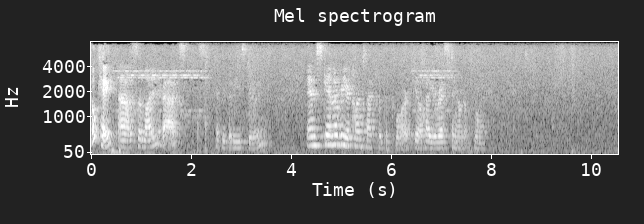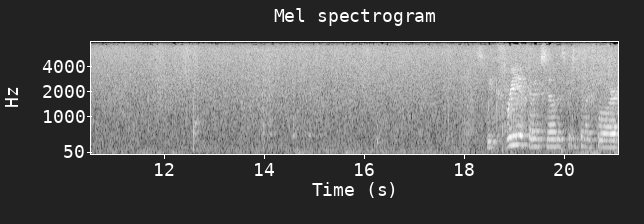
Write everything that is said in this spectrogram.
Okay, uh, so lie on your backs, everybody's doing, and scan over your contact with the floor. Feel how you're resting on the floor. It's week three of getting to know this particular floor.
